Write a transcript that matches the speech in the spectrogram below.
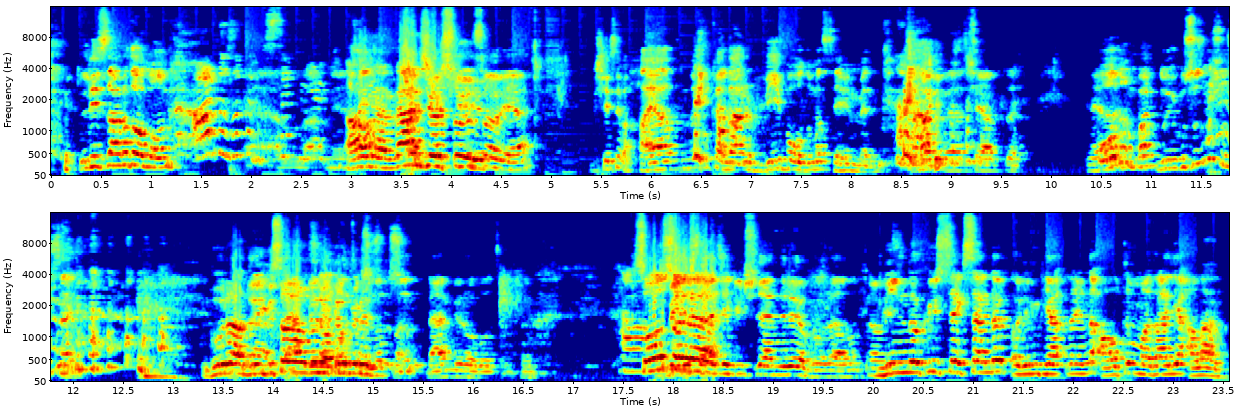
Lizardomon. Arda zaten hissetmiyor ki. Aynen ver Başka soru coşkuyu. sor ya. Bir şey söyleyeyim mi? Hayatımda bu kadar weeb olduğuma sevinmedim. Bak, Biraz şey yaptı. Ne oğlum bak duygusuz musun sen? Ben- duygusal ben bir olduğunu kabul robotum, et. unutma. Ben bir robotum. Tamam. Son Beni soru. sadece güçlendiriyor unutma. 1984 olimpiyatlarında altın madalya alan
